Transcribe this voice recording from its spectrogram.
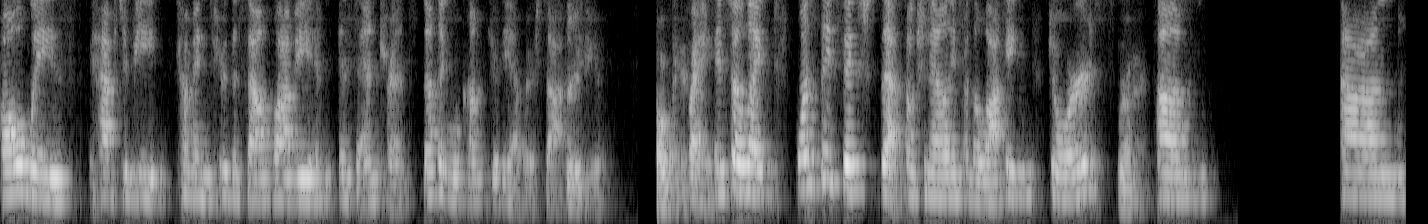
always have to be coming through the south lobby and this entrance. Nothing will come through the other side. Okay. Right, and so like, once they fixed that functionality for the locking doors, Right. um. On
